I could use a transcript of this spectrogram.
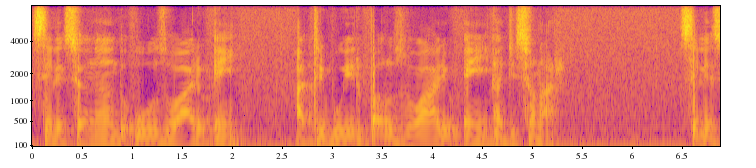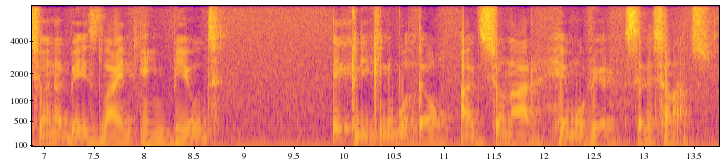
selecionando o usuário em Atribuir para o usuário em Adicionar. Selecione a baseline em Build e clique no botão Adicionar, Remover selecionados.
